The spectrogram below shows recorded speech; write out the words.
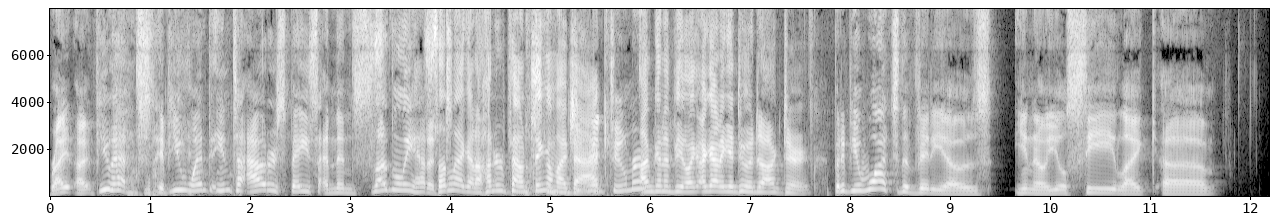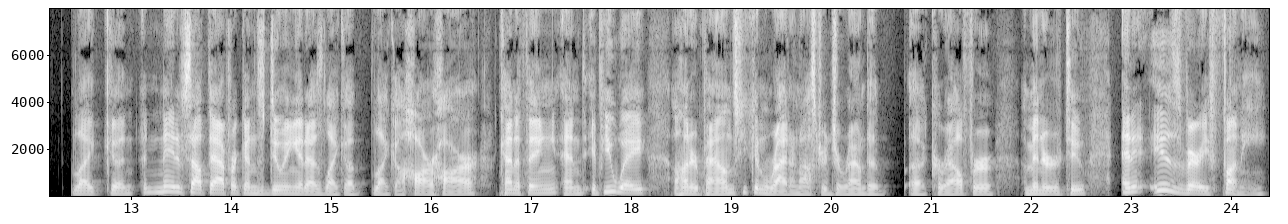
right. Uh, if you had if you went into outer space and then suddenly had a Suddenly, I got a hundred pound thing on my back. tumor? I'm going to be like, I got to get to a doctor. But if you watch the videos, you know, you'll see like uh like uh, native South Africans doing it as like a like a har har kind of thing. And if you weigh a hundred pounds, you can ride an ostrich around a, uh, corral for a minute or two, and it is very funny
